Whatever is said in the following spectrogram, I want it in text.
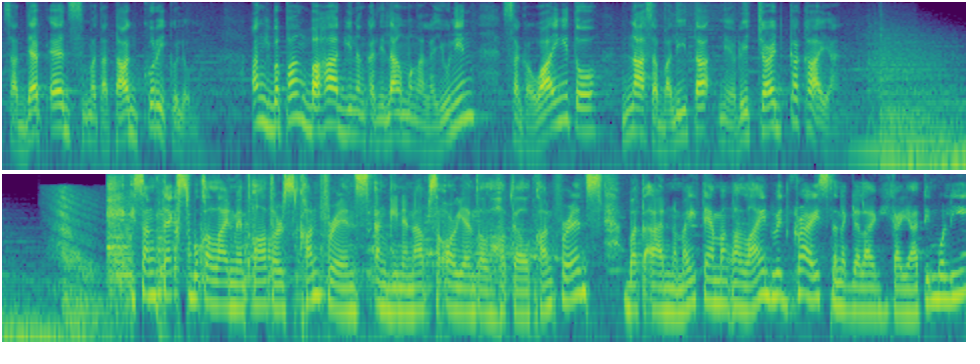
sa DepEd's matatag curriculum. Ang iba pang bahagi ng kanilang mga layunin sa gawaing ito nasa balita ni Richard Kakayan. Isang textbook alignment authors conference ang ginanap sa Oriental Hotel Conference, bataan na may temang aligned with Christ na naglalayong hikayatin muli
